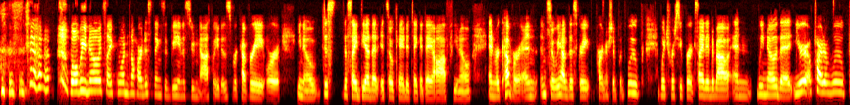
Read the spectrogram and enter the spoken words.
well, we know it's like one of the hardest things of being a student athlete is recovery, or, you know, just this idea that it's okay to take a day off, you know, and recover. And and so we have this great partnership with Whoop, which we're super excited about. And we know that you're a part of Whoop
